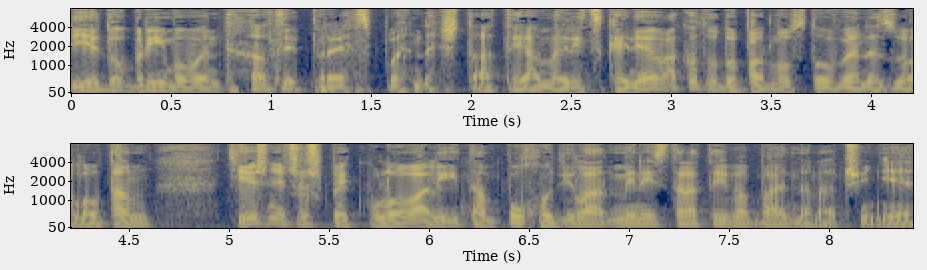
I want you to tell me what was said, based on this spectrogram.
je dobrý momentálne pre Spojené štáty americké. Neviem, ako to dopadlo s tou Venezuelou. Tam tiež niečo špekulovali, tam pochodila administratíva Bidena, či nie?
